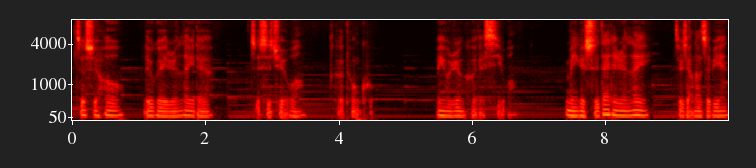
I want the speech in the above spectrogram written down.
这时候留给人类的。只是绝望和痛苦，没有任何的希望。每个时代的人类就讲到这边，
